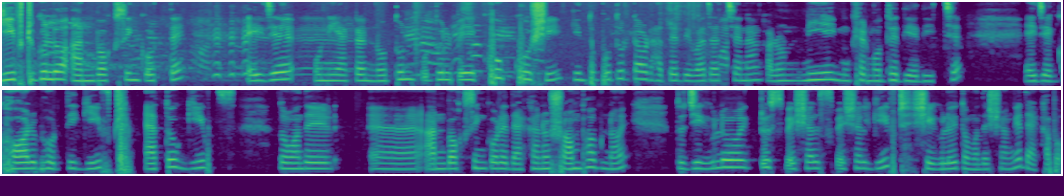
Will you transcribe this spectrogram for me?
গিফটগুলো আনবক্সিং করতে। এই যে উনি একটা নতুন পুতুল পেয়ে খুব খুশি, কিন্তু পুতুলটা ওর হাতে দেওয়া যাচ্ছে না, কারণ নিয়েই মুখের মধ্যে দিয়ে দিচ্ছে। এই যে ঘর ভর্তি গিফট এত গিফটস তোমাদের আনবক্সিং করে দেখানো সম্ভব নয়। তো যেগুলো একটু স্পেশাল স্পেশাল গিফট সেগুলোই তোমাদের সঙ্গে দেখাবো।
